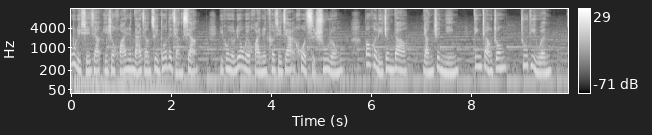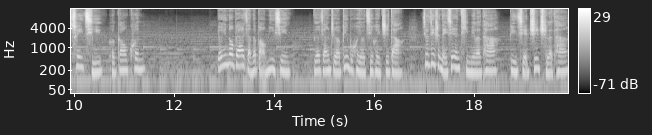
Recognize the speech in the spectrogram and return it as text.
物理学奖也是华人拿奖最多的奖项，一共有六位华人科学家获此殊荣，包括李政道。杨振宁、丁肇中、朱棣文、崔琦和高锟。由于诺贝尔奖的保密性，得奖者并不会有机会知道究竟是哪些人提名了他，并且支持了他，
